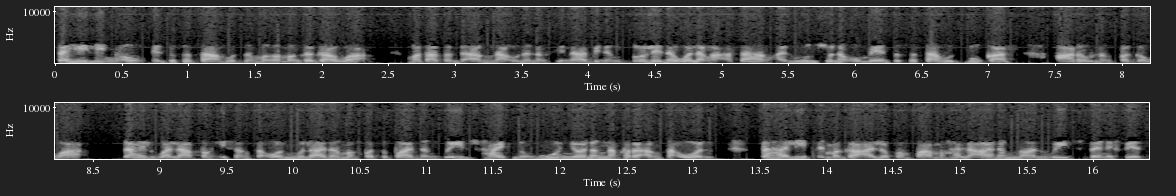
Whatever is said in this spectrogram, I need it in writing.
sa hiling na sa sahod ng mga manggagawa. Matatandaang nauna ng sinabi ng Dole na walang aasahang anunsyo ng aumento sa sahod bukas, araw ng paggawa, dahil wala pang isang taon mula nang magpatupad ng wage hike noong Hunyo ng nakaraang taon. Sa halip ay mag-aalok ang pamahalaan ng non-wage benefits.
